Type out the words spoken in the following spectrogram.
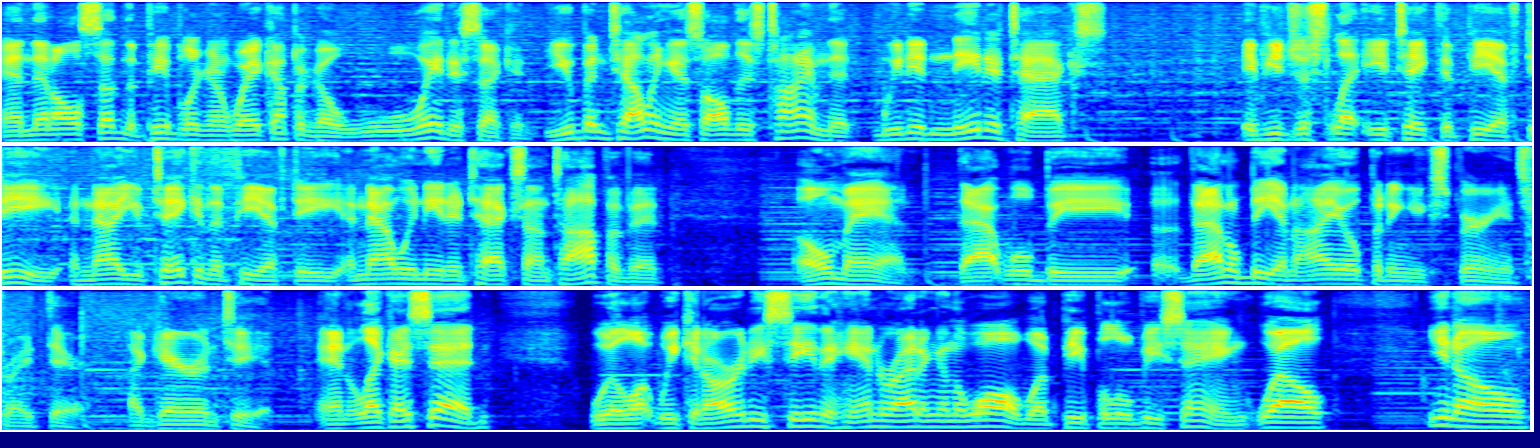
And then all of a sudden, the people are going to wake up and go, wait a second. You've been telling us all this time that we didn't need a tax if you just let you take the PFD. And now you've taken the PFD, and now we need a tax on top of it. Oh man, that will be uh, that'll be an eye-opening experience right there. I guarantee it. And like I said, we'll we can already see the handwriting on the wall. What people will be saying. Well, you know,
